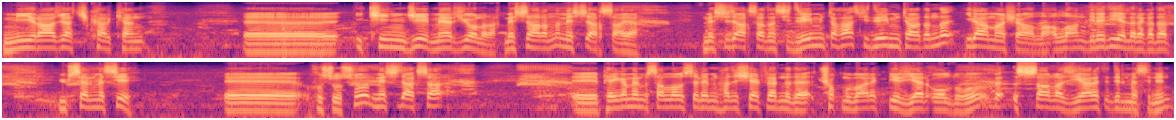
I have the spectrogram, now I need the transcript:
miraca çıkarken ee, ikinci merci olarak Mescid-i Haram'da Mescid-i Aksa'ya Mescid-i Aksa'dan Sidre-i Münteha, Sidre-i Münteha'dan da ila maşallah Allah'ın dilediği yerlere kadar yükselmesi ee, hususu Mescid-i Aksa ee, Peygamberimiz sallallahu aleyhi ve sellemin hadis-i şeriflerinde de çok mübarek bir yer olduğu ve ısrarla ziyaret edilmesinin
